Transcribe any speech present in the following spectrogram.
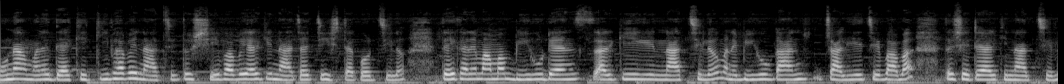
ও না মানে দেখে কীভাবে নাচে, তো সেভাবে আর কি নাচার চেষ্টা করছিল। তো এখানে মামা বিহু ড্যান্স আর কি নাচছিল মানে বিহু গান চালিয়েছে বাবা, তো সেটা আর কি নাচছিল।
